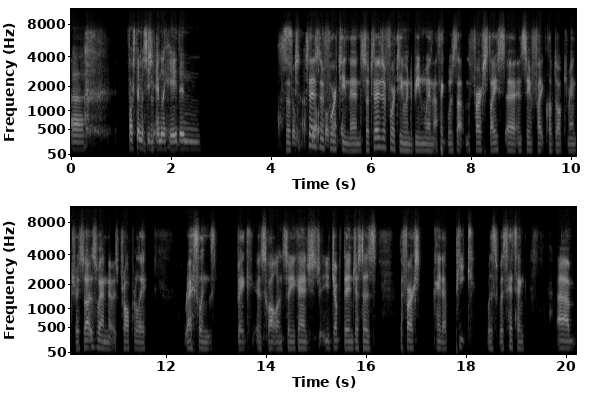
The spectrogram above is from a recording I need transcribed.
Uh, first time I seen Emily Hayden. So, so 2014 then. So 2014 would have been when I think was that the first Ice uh, Insane Fight Club documentary. So that was when it was properly wrestling's big in Scotland. So you kind of just you jumped in just as the first kind of peak was was hitting. Um,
